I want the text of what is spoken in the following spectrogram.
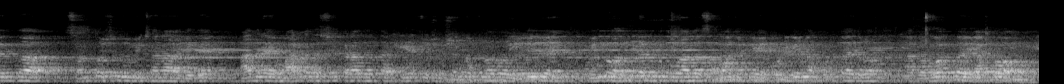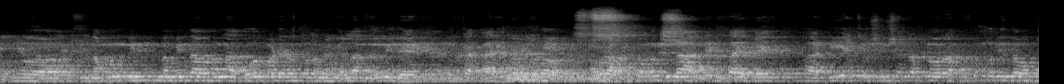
ಅತ್ಯಂತ ಸಂತೋಷದ ವಿಚಾರ ಆಗಿದೆ. ಆದರೆ ಮಾರ್ಗದರ್ಶಕರಾದಂಥ ಕೆ ಎಚ್ ಶಿವಶಂಕರಪ್ಪನವರು ಇಲ್ಲಿದೆ ಇನ್ನೂ ಅತ್ಯದ್ಭುತವಾದ ಸಮಾಜಕ್ಕೆ ಕೊಡುಗೆಯನ್ನು ಕೊಡ್ತಾ ಇದ್ರು. ಆ ಭಗವಂತ ಯಾಕೋ ನಮ್ಮನ್ನ ನಮ್ಮಿಂದ ಅವರನ್ನ ದೂರ ಮಾಡಿರೋದು ನಮಗೆಲ್ಲ ನೋವಿದೆ. ಇಂಥ ಕಾರ್ಯಕ್ರಮಗಳು ಅವರ ಕುಟುಂಬದಿಂದ ನಡೀತಾ ಇದೆ ಟಿ ಎಚ್ ಶಿವಶಂಕರಪ್ಪನವರ ಕುಟುಂಬದಿಂದ ಒಬ್ಬ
